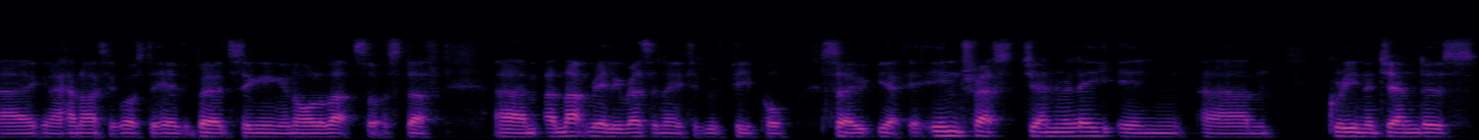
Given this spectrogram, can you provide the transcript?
uh, you know how nice it was to hear the birds singing and all of that sort of stuff, um, and that really resonated with people. So yeah, interest generally in um, green agendas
